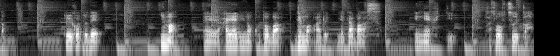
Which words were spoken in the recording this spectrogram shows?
た。ということで、今、えー流行りの言葉でもあるメタバース、NFT、仮想通貨、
